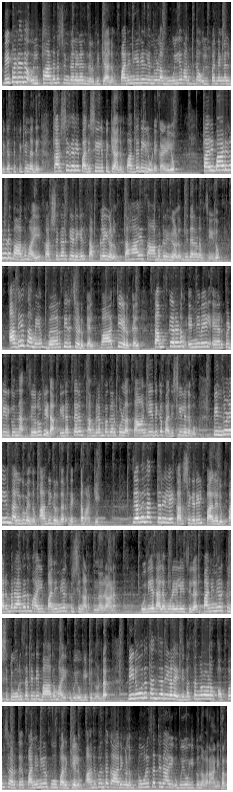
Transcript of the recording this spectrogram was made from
വിപണന ഉൽപാദന ശൃംഖലകൾ നിർമ്മിക്കാനും പനിനീരിൽ നിന്നുള്ള മൂല്യവർദ്ധിത ഉൽപ്പന്നങ്ങൾ വികസിപ്പിക്കുന്നതിൽ കർഷകരെ പരിശീലിപ്പിക്കാനും പദ്ധതിയിലൂടെ കഴിയും. പരിപാടികളുടെ ഭാഗമായി കർഷകർക്കിടയിൽ സപ്ലൈകളും സഹായ സാമഗ്രികളും വിതരണം ചെയ്തു. അതേസമയം വേർതിരിച്ചെടുക്കൽ വാറ്റിയെടുക്കൽ സംസ്കരണം എന്നിവയിൽ ഏർപ്പെട്ടിരിക്കുന്ന ചെറുകിട ഇടത്തരം സംരംഭകർക്കുള്ള സാങ്കേതിക പരിശീലനവും പിന്തുണയും നൽകുമെന്നും അധികൃതർ വ്യക്തമാക്കി. ജബൽ അക്തറിലെ കർഷകരിൽ പലരും പരമ്പരാഗതമായി പനിനീർ കൃഷി നടത്തുന്നവരാണ്. പുതിയ തലമുറയിലെ ചിലർ പനിനീർ കൃഷി ടൂറിസത്തിന്റെ ഭാഗമായി ഉപയോഗിക്കുന്നുണ്ട്. വിനോദസഞ്ചാരികളെ ദിവസങ്ങളോളം ഒപ്പം ചേർത്ത് പനിനീർ പൂ പറിക്കലും അനുബന്ധ കാര്യങ്ങളും ടൂറിസത്തിനായി ഉപയോഗിക്കുന്നവരാണിവർ.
